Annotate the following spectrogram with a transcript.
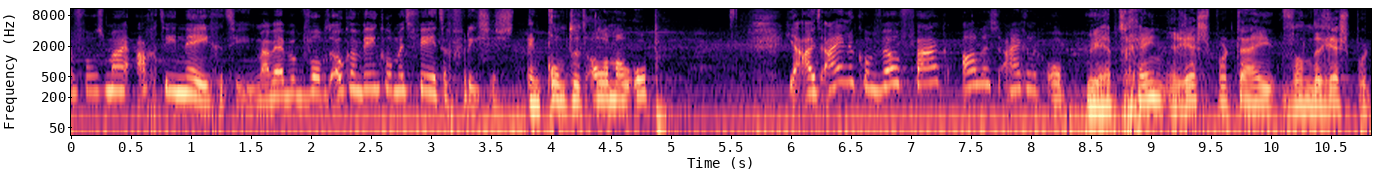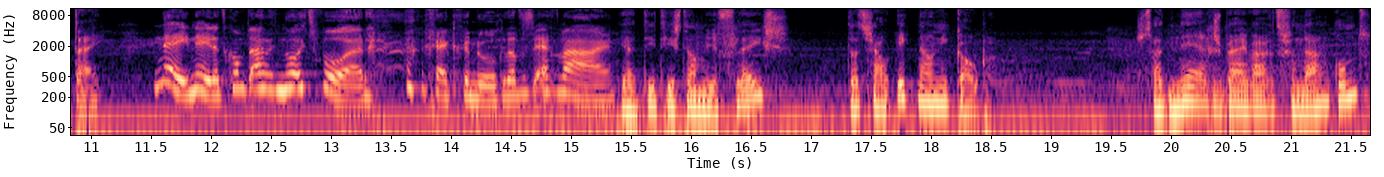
volgens mij 18, 19. Maar we hebben bijvoorbeeld ook een winkel met 40 vriezers. En komt het allemaal op? Ja, uiteindelijk komt wel vaak alles eigenlijk op. U hebt geen restpartij van de restpartij? Nee, nee, dat komt eigenlijk nooit voor. Gek genoeg, dat is echt waar. Ja, dit is dan weer vlees. Dat zou ik nou niet kopen. Er staat nergens bij waar het vandaan komt.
